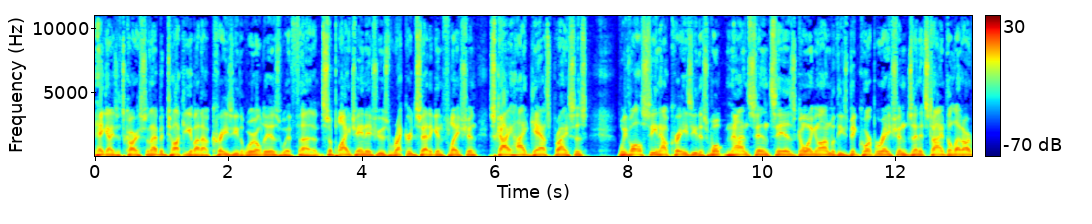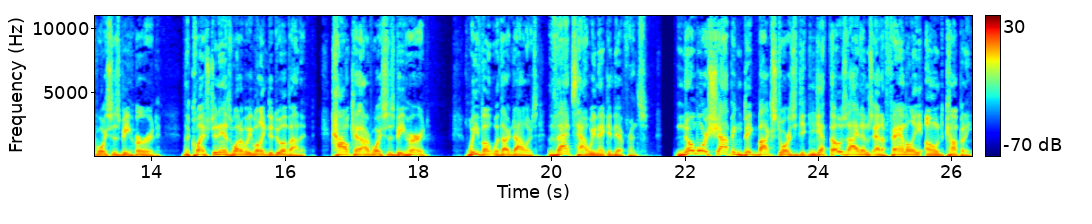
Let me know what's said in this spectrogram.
Hey guys, it's Carson. I've been talking about how crazy the world is with uh, supply chain issues, record setting inflation, sky high gas prices. We've all seen how crazy this woke nonsense is going on with these big corporations, and it's time to let our voices be heard. The question is, what are we willing to do about it? How can our voices be heard? We vote with our dollars. That's how we make a difference. No more shopping big box stores if you can get those items at a family owned company.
